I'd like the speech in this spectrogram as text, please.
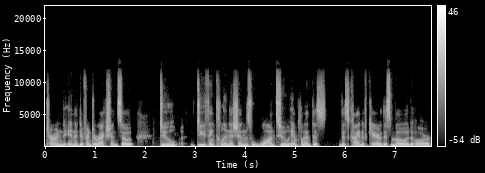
turned in a different direction. So do do you think clinicians want to implement this this kind of care, this mode, or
